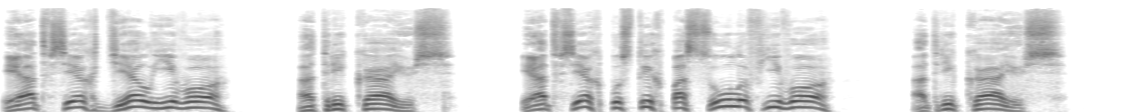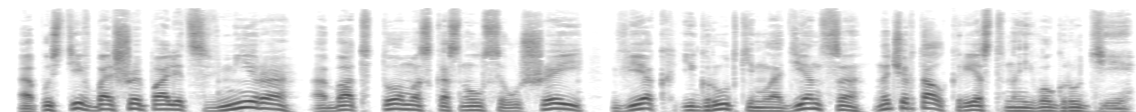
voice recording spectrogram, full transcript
И от всех дел его отрекаюсь. И от всех пустых посулов его отрекаюсь». Опустив большой палец в мира, аббат Томас коснулся ушей, век и грудки младенца, начертал крест на его груди.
